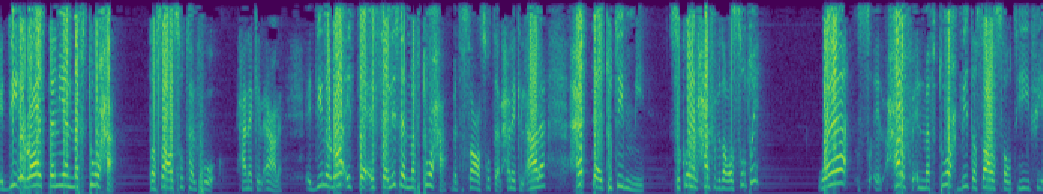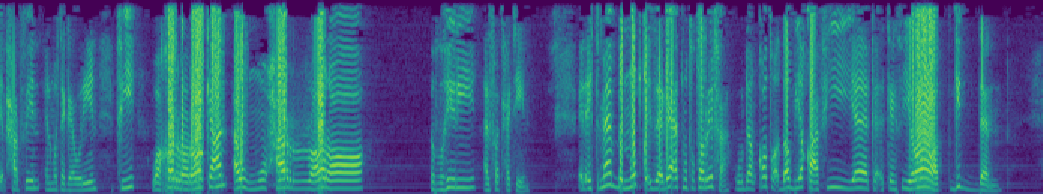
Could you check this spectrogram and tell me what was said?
ادي الراء الثانية المفتوحة تصاعد صوتها لفوق الحنك الأعلى. اديني الراء الثالثة المفتوحة بتصاعد صوت الحنك الأعلى حتى تتمي سكون الحرف بتوسطه والحرف المفتوح بتصاعد صوته في الحرفين المتجاورين في وخر راكعا أو محررا اظهري الفتحتين. الاهتمام بالنطق إذا جاءت متطرفة وده القطأ ده بيقع فيه كثيرات جدا.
